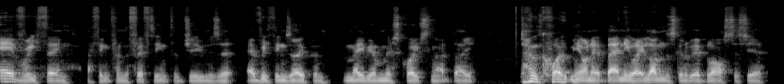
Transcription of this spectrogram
everything, I think from the 15th of June, is it? Everything's open. Maybe I'm misquoting that date. Don't quote me on it. But anyway, London's going to be a blast this year.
